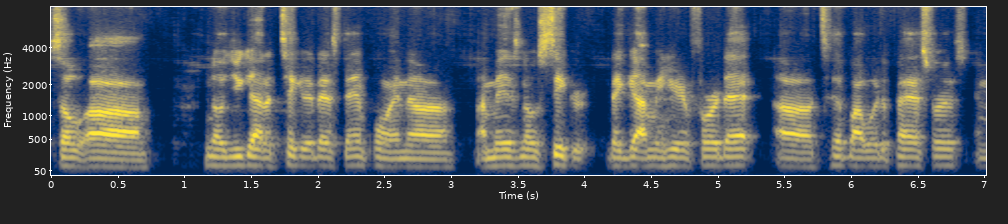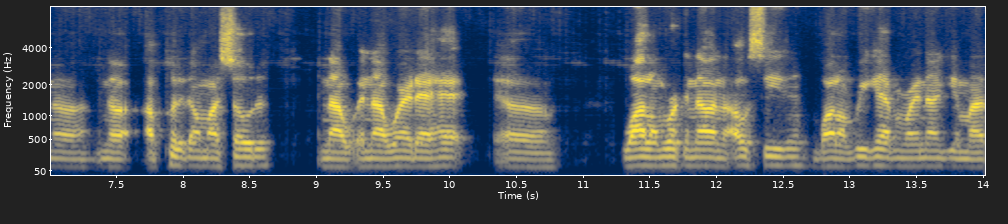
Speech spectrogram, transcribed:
So, uh, you know, you got to take it at that standpoint. Uh, I mean, it's no secret they got me here for that uh, to help out with the pass rush, and uh, you know, I put it on my shoulder and I and I wear that hat. While I'm working out in the off season, while I'm rehabbing right now, getting my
